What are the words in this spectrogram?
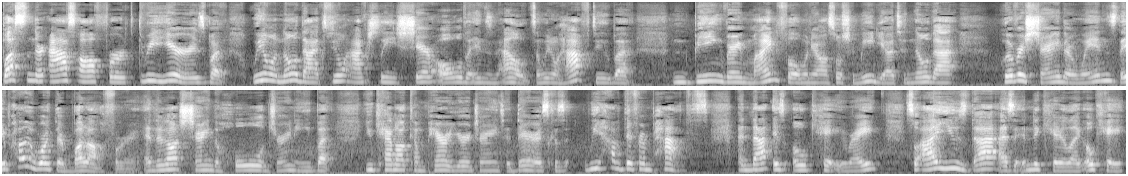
busting their ass off for three years, but we don't know that because we don't actually share all the ins and outs, and we don't have to. But being very mindful when you're on social media to know that whoever's sharing their wins, they probably worked their butt off for it. And they're not sharing the whole journey, but you cannot compare your journey to theirs because we have different paths. And that is okay, right? So I use that as an indicator like, okay,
